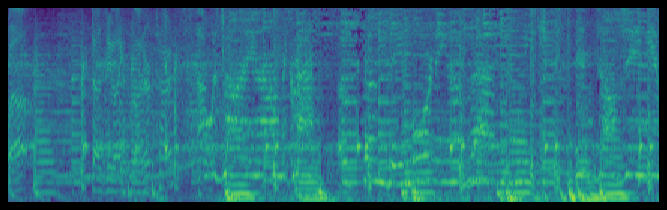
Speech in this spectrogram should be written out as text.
Well, does he like butter tarts? I was lying on the grass of Sunday morning of last week, indulging in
